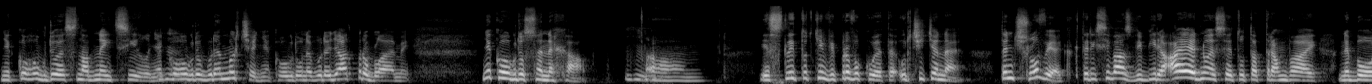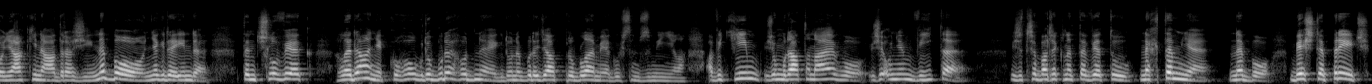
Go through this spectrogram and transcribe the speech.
někoho, kdo je snadný cíl, někoho, mm-hmm. kdo bude mlčet, někoho, kdo nebude dělat problémy, někoho, kdo se nechá. Mm-hmm. Um, jestli to tím vyprovokujete, určitě ne ten člověk, který si vás vybírá, a je jedno, jestli je to ta tramvaj, nebo nějaký nádraží, nebo někde jinde, ten člověk hledá někoho, kdo bude hodný, kdo nebude dělat problémy, jak už jsem zmínila. A vy tím, že mu dáte najevo, že o něm víte, že třeba řeknete větu, nechte mě, nebo běžte pryč,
